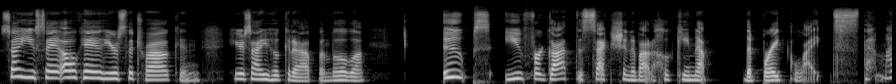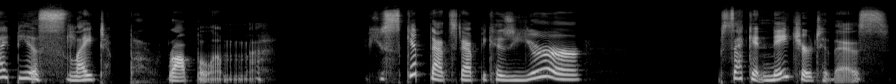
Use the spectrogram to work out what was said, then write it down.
So you say, okay, here's the truck and here's how you hook it up and blah, blah, blah. Oops, you forgot the section about hooking up the brake lights. That might be a slight problem. If you skip that step because you're second nature to this,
